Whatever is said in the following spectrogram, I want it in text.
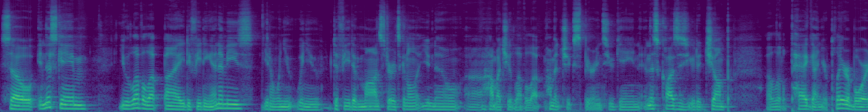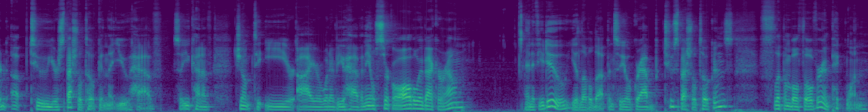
So in this game, you level up by defeating enemies. You know, when you when you defeat a monster, it's going to let you know uh, how much you level up, how much experience you gain, and this causes you to jump a little peg on your player board up to your special token that you have. So you kind of jump to E or I or whatever you have, and you'll circle all the way back around. And if you do, you leveled up, and so you'll grab two special tokens flip them both over and pick one.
